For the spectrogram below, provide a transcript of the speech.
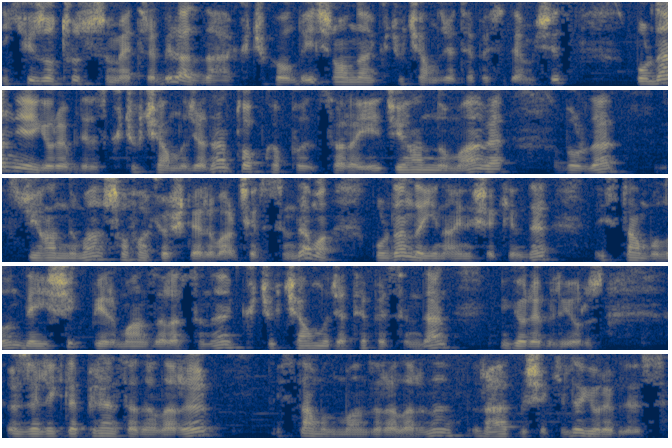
230 metre biraz daha küçük olduğu için ondan Küçük Çamlıca Tepesi demişiz. Buradan niye görebiliriz? Küçük Çamlıca'dan Topkapı Sarayı, Cihan ve burada Cihan sofa köşkleri var içerisinde ama buradan da yine aynı şekilde İstanbul'un değişik bir manzarasını Küçük Çamlıca Tepesi'nden görebiliyoruz. Özellikle Prens Adaları İstanbul manzaralarını rahat bir şekilde görebiliriz.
